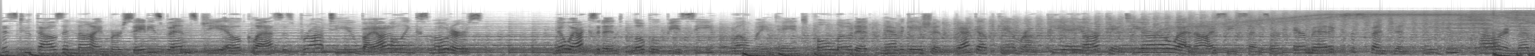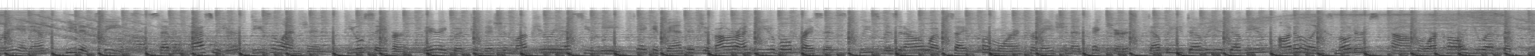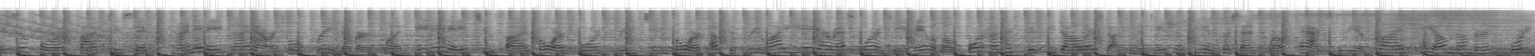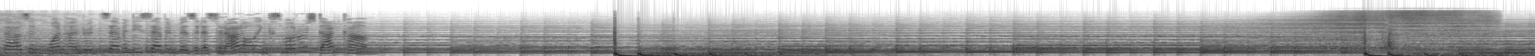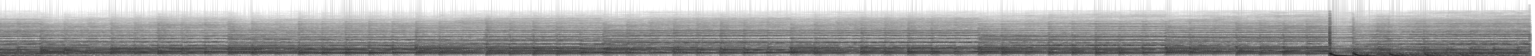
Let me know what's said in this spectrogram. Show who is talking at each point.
Speaker 1: This 2009 Mercedes-Benz GL Class is brought to you by Autolinx Motors. No accident, local BC, well-maintained, full-loaded, navigation, backup camera, PARKTRONIC sensor, airmatic suspension, Bluetooth, power and memory and amp, heated seats, 7-passenger, diesel engine, fuel saver, very good condition luxury SUV. Take advantage of our unbeatable prices. Please visit our website for more information and pictures, www.autolinxmotors.com or call us at 604-526-9889 our toll-free number 1-888-254-4324 up to 3 YEARS warranty available. $450 documentation fee and percent 12 tax to be applied. DL number 40177 visit us at autolinxmotors.com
